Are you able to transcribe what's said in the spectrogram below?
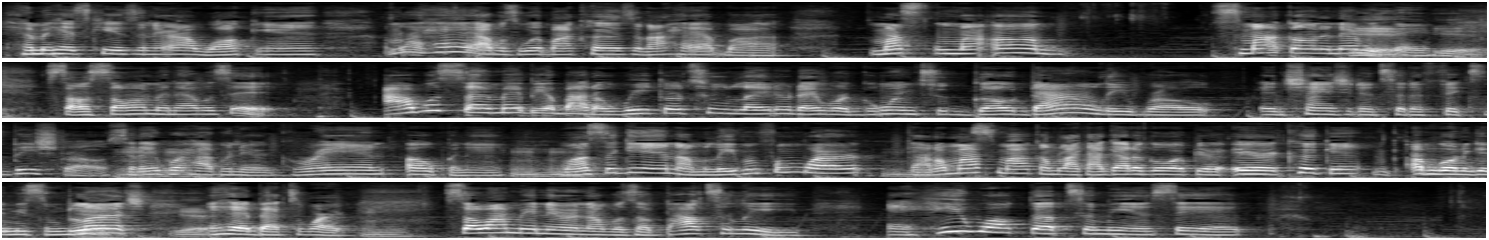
Him and his kids in there. I walk in. I'm like, hey, I was with my cousin. I had my my my um smock on and everything. yeah. So saw him and that was it. I would say maybe about a week or two later, they were going to go down Lee Road and change it into the Fix Bistro. So they were Mm-hmm. having their grand opening. Once again, I'm leaving from work, got on my smock. I'm like, I gotta go up there. Eric cooking. I'm going to get me some lunch yeah. and head back to work. So I'm in there and I was about to leave, and he walked up to me and said,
